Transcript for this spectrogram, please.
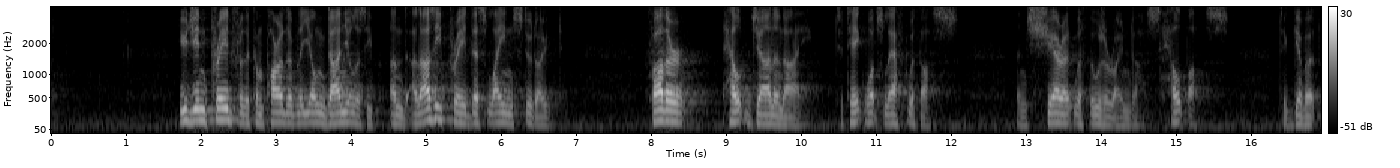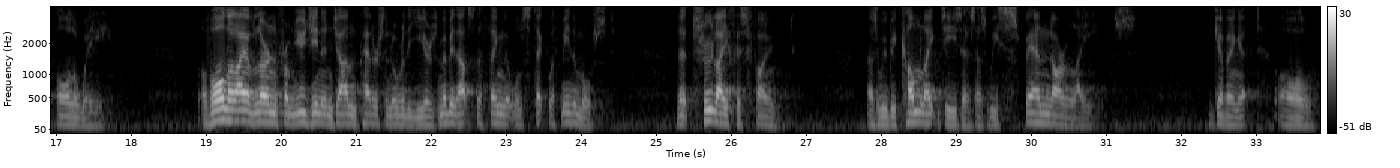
Eugene prayed for the comparatively young Daniel, as he, and, and as he prayed, this line stood out Father, help Jan and I to take what's left with us and share it with those around us. Help us to give it all away. Of all that I have learned from Eugene and Jan Peterson over the years, maybe that's the thing that will stick with me the most that true life is found as we become like Jesus, as we spend our lives giving it all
